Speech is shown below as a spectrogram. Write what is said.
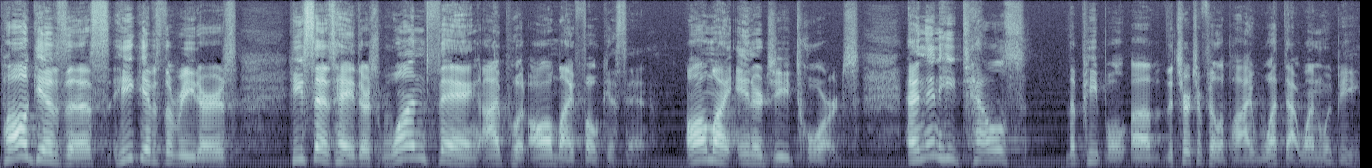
Paul gives us, he gives the readers, he says, hey, there's one thing I put all my focus in, all my energy towards. And then he tells the people of the church of Philippi what that one would be.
